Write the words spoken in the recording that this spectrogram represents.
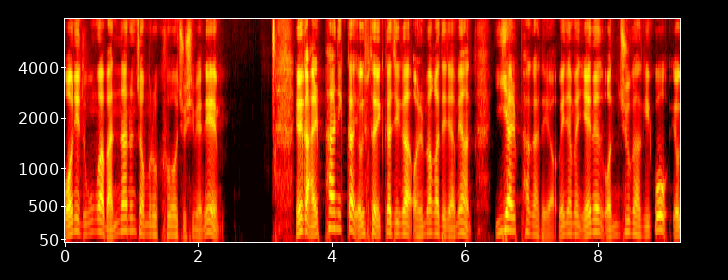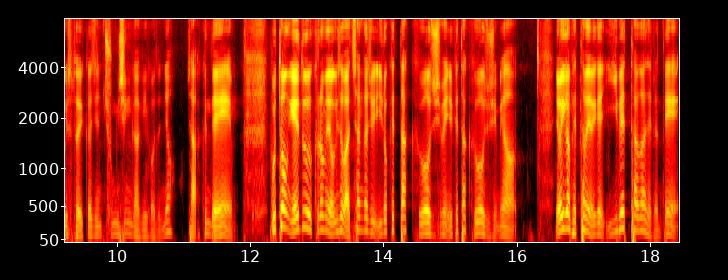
원이 누군가 만나는 점으로 그어주시면은 여기가 알파니까 여기서부터 여기까지가 얼마가 되냐면 2알파가 돼요. 왜냐면 얘는 원주각이고 여기서부터 여기까지는 중심각이거든요. 자, 근데 보통 얘도 그러면 여기서 마찬가지로 이렇게 딱 그어주시면 이렇게 딱 그어주시면 여기가 베타면 여기가 2베타가 되는데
